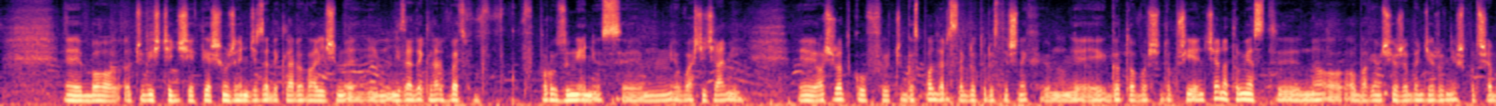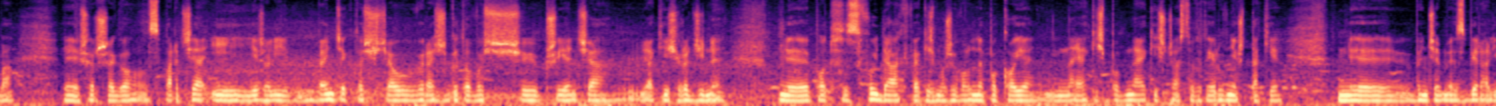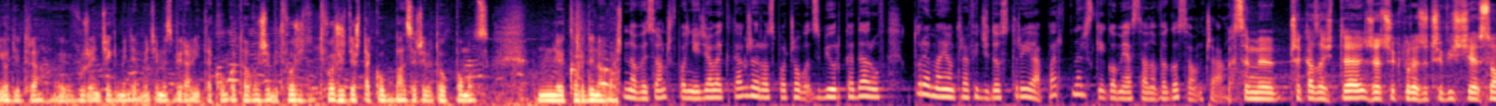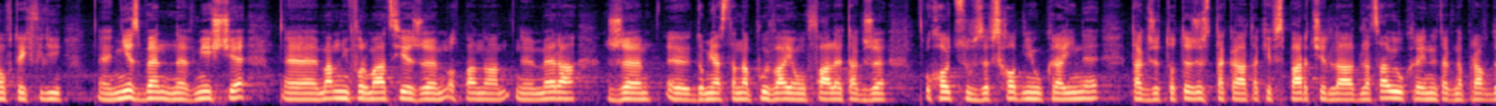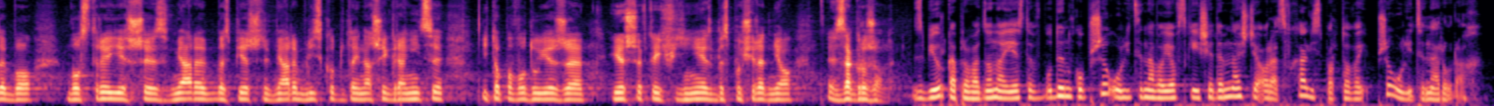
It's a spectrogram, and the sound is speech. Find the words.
y, bo oczywiście dzisiaj w pierwszym rzędzie zadeklarowaliśmy i- i porozumieniu z właścicielami y, ośrodków czy gospodarstw agroturystycznych y, gotowość do przyjęcia, natomiast y, no, obawiam się, że będzie również potrzeba y, szerszego wsparcia i jeżeli będzie ktoś chciał wyrazić gotowość y, przyjęcia jakiejś rodziny pod swój dach, w jakieś może wolne pokoje na jakiś, na jakiś czas, to tutaj również takie będziemy zbierali od jutra w Urzędzie Gminy, będziemy zbierali taką gotowość, żeby tworzyć, tworzyć też taką bazę, żeby tą pomoc koordynować. Nowy Sącz w poniedziałek także rozpoczął zbiórkę darów, które mają trafić do stryja partnerskiego miasta Nowego Sącza. Chcemy przekazać te rzeczy, które rzeczywiście są w tej chwili e, niezbędne w mieście. E, Mam informację, że od pana e, mera, że do miasta napływają fale także uchodźców ze wschodniej Ukrainy. Także to też jest taka, takie wsparcie dla, dla całej Ukrainy tak naprawdę, bo, bo Stryj jeszcze jest w miarę bezpieczny, w miarę blisko tutaj naszej granicy i to powoduje, że jeszcze w tej chwili nie jest bezpośrednio zagrożony. Zbiórka prowadzona jest w budynku przy ulicy Nawojowskiej 17 oraz w hali sportowej przy ulicy na Rurach.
